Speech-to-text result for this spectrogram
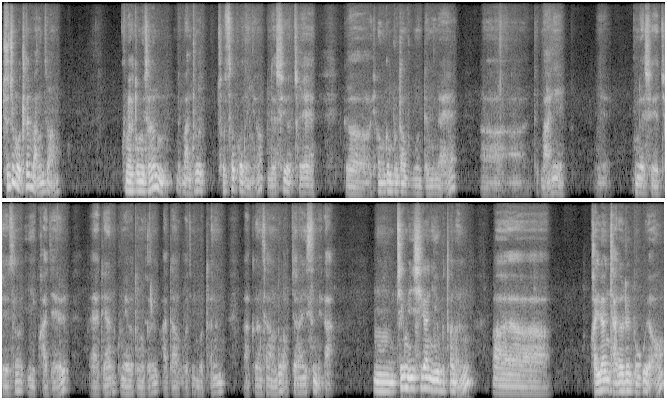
주지 못할 망정 구매 동의서는 만들어 줬었거든요. 근데 수요처의 그 현금 부담 부분 때문에 어, 많이 예, 국내 수요처에서 이 과제를 에 대한 구매 동의서를 받아오지 못하는 아, 그런 상황도 없잖아 있습니다. 음, 지금 이 시간 이후부터는 어, 관련 자료를 보고요.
